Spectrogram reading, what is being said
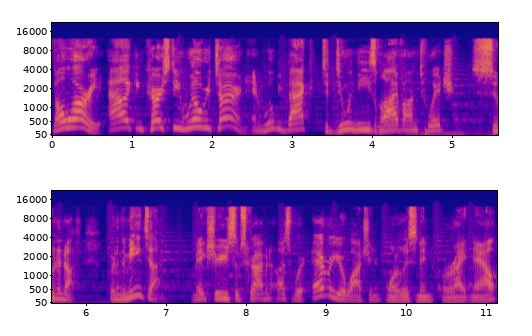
Don't worry, Alec and Kirsty will return, and we'll be back to doing these live on Twitch soon enough. But in the meantime, Make sure you're subscribing to us wherever you're watching or listening right now.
